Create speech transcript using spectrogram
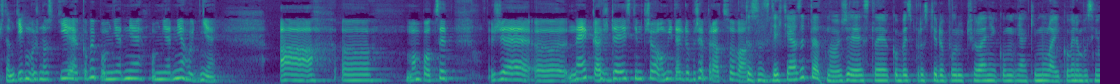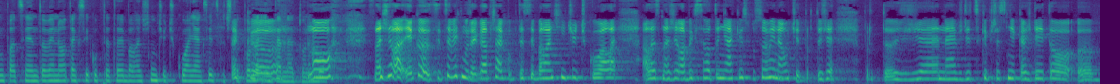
že tam těch možností je jakoby poměrně, poměrně hodně. A uh, mám pocit, že eh, ne každý s tím třeba umí tak dobře pracovat. To jsem se tě chtěla zeptat, no, že jestli jako bys prostě doporučila někomu, nějakému lajkovi nebo svým pacientovi, no, tak si kupte tady balanční čočku a nějak si cvičte tak, podle uh, internetu. Nebo... No, snažila, jako sice bych mu řekla třeba kupte si balanční čočku, ale, ale snažila bych se ho to nějakým způsobem naučit, protože, protože ne vždycky přesně každý to uh,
